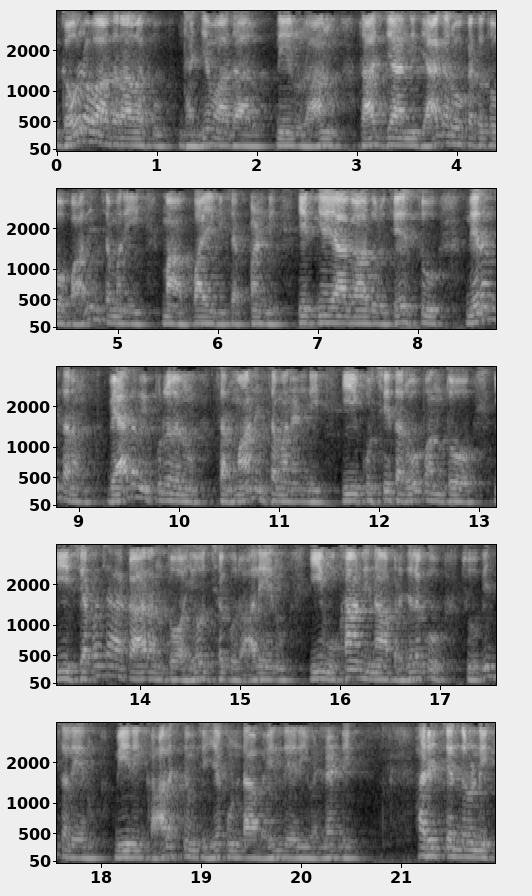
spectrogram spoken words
గౌరవాదరాలకు ధన్యవాదాలు. నేను రాను. రాజ్యాన్ని జాగరూకతతో పాలించమని మా అబ్బాయికి చెప్పండి. యజ్ఞయాగాదులు చేస్తూ నిరంతరం వేద విప్రులను సన్మానించమనండి. ఈ కుత్సిత రూపంతో ఈ శపచాకారంతో అయోధ్యకు రాలేను. ఈ ముఖాన్ని నా ప్రజలకు చూపించలేను. మీరింక ఆలస్యం చెయ్యకుండా బయలుదేరి వెళ్ళండి. హరిశ్చంద్రుణ్ణి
